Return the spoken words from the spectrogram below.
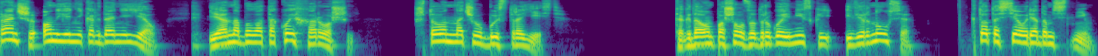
Раньше он ее никогда не ел, и она была такой хорошей, что он начал быстро есть. Когда он пошел за другой миской и вернулся, кто-то сел рядом с ним.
